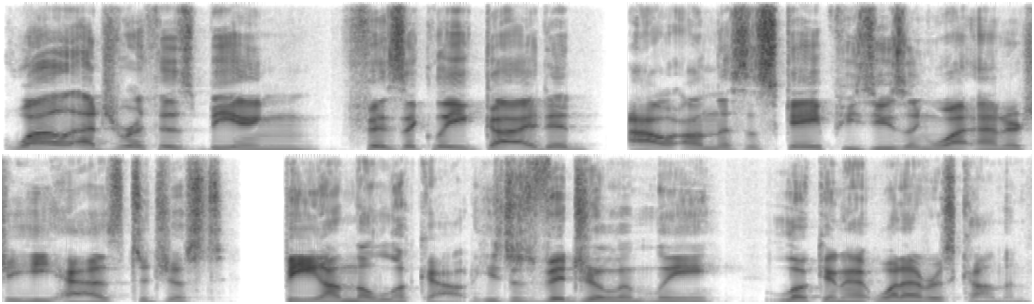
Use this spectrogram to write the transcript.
While Edgeworth is being physically guided out on this escape, he's using what energy he has to just be on the lookout. He's just vigilantly looking at whatever's coming.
